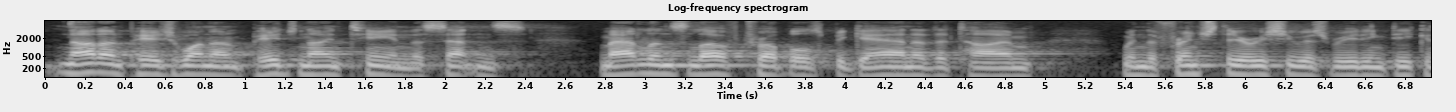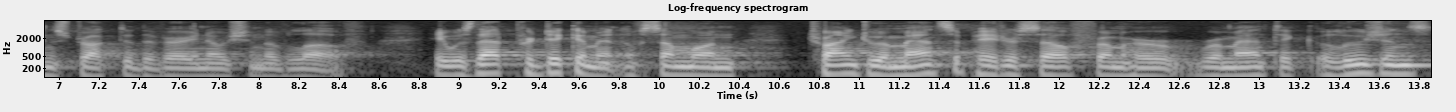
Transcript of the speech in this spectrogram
not on page one, on page 19, the sentence, Madeleine's love troubles began at a time when the French theory she was reading deconstructed the very notion of love. It was that predicament of someone trying to emancipate herself from her romantic illusions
